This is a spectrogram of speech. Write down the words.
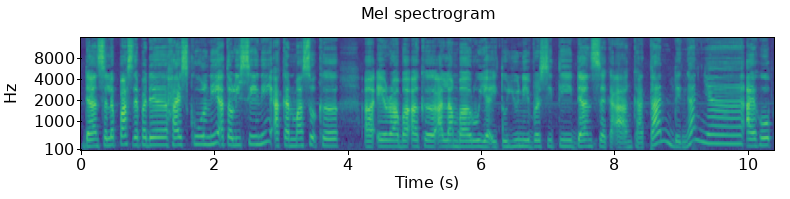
dan selepas daripada high school ni atau lise ni akan masuk ke uh, era uh, ke alam baru iaitu university dan sekeangkatan dengannya i hope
